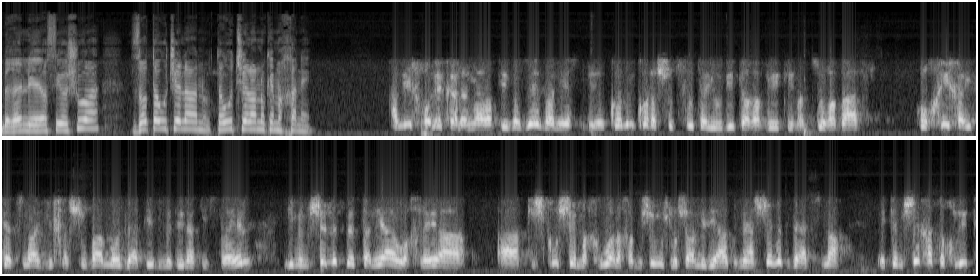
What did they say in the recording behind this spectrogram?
בראיון ליוסי יהושע, זו טעות שלנו, טעות שלנו כמחנה. אני חולק על הנרטיב הזה ואני אסביר. קודם כל השותפות היהודית-ערבית עם מנסור עבאס הוכיחה את עצמה והיא חשובה מאוד לעתיד מדינת ישראל. עם ממשלת נתניהו אחרי ה... הקשקוש שמכרו על ה-53 מיליארד מאשרת בעצמה את המשך התוכנית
